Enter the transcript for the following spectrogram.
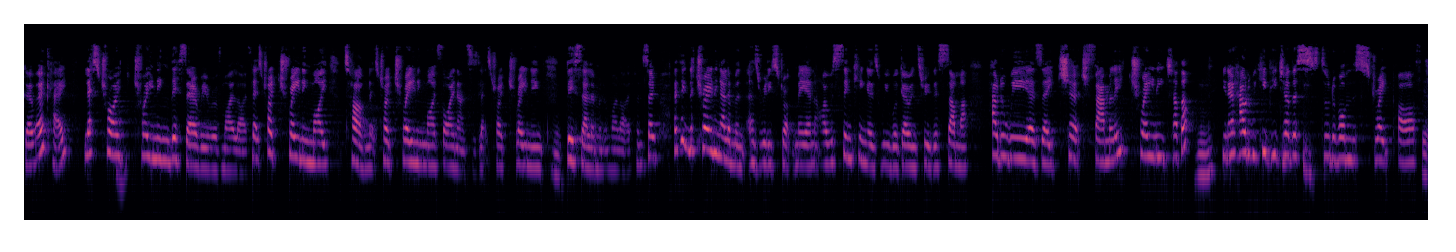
go, okay, let's try training this area of my life. Let's try training my tongue. Let's try training my finances. Let's try training mm. this element of my life. And so I think the training element has really struck me. And I was thinking as we were going through this summer, how do we as a church family train each other? Mm-hmm. You know, how do we keep each other sort of on the straight path? Sure.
